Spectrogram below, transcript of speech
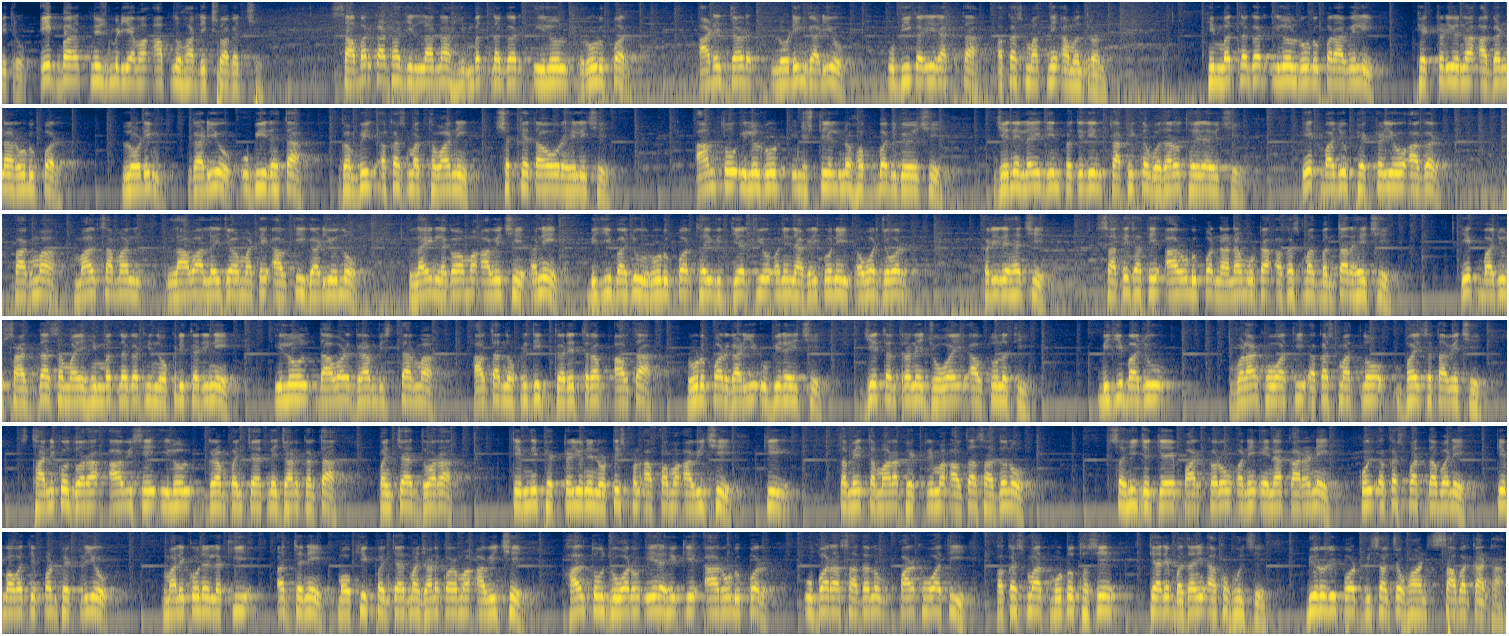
મિત્રો, એક ભારત ન્યૂઝ મીડિયામાં આપનું હાર્દિક સ્વાગત છે. સાબરકાંઠા જિલ્લાના હિંમતનગર ઇલોલ રોડ પર આડેધડ લોડિંગ ગાડીઓ ઊભી કરી રાખતા અકસ્માતને આમંત્રણ. હિંમતનગર ઇલોલ રોડ ઉપર આવેલી ફેક્ટરીઓના આગળના રોડ ઉપર લોડિંગ ગાડીઓ ઊભી રહેતા ગંભીર અકસ્માત થવાની શક્યતાઓ રહેલી છે. આમ તો ઇલોલ રોડ ઇન્ડસ્ટ્રીયલનો હબ બની ગયો છે, જેને લઈ દિન પ્રતિદિન ટ્રાફિકનો વધારો થઈ રહ્યો છે. એક બાજુ ફેક્ટરીઓ આગળ ભાગમાં માલ સામાન લાવવા લઈ જવા માટે આવતી ગાડીઓનો લાઈન લગાવવામાં આવે છે અને બીજી બાજુ રોડ ઉપર થઈ વિદ્યાર્થીઓ અને નાગરિકોની અવરજવર કરી રહ્યા છે. સાથે સાથે આ રોડ ઉપર નાના મોટા અકસ્માત બનતા રહે છે. એક બાજુ સાંજના સમયે હિંમતનગરથી નોકરી કરીને ઇલોલ દાવડ ગ્રામ વિસ્તારમાં આવતા નોકરીથી ઘરે તરફ આવતા રોડ પર ગાડી ઊભી રહે છે. જે તંત્રને જોવાઈ આવતું નથી. બીજી બાજુ વળાંક હોવાથી અકસ્માતનો ભય સતાવે છે. સ્થાનિકો દ્વારા આ વિશે ઇલોલ ગ્રામ પંચાયતને જાણ કરતાં પંચાયત દ્વારા તેમની ફેક્ટરીઓને નોટિસ પણ આપવામાં આવી છે કે તમે તમારા ફેક્ટરીમાં આવતા સાધનો સહી જગ્યાએ પાર્ક કરો અને એના કારણે કોઈ અકસ્માત ન બને તે બાબતે પણ ફેક્ટરીઓ માલિકોને લખી તેને મૌખિક પંચાયતમાં જાણ કરવામાં આવી છે. હાલ તો જોવાનું એ રહ્યું કે આ રોડ ઉપર ઊભારા સાધનો પાર્ક હોવાથી અકસ્માત મોટો થશે ત્યારે બધાની આંખો ખુલશે. Bureau report Vishal Chauhan, Sabarkantha.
